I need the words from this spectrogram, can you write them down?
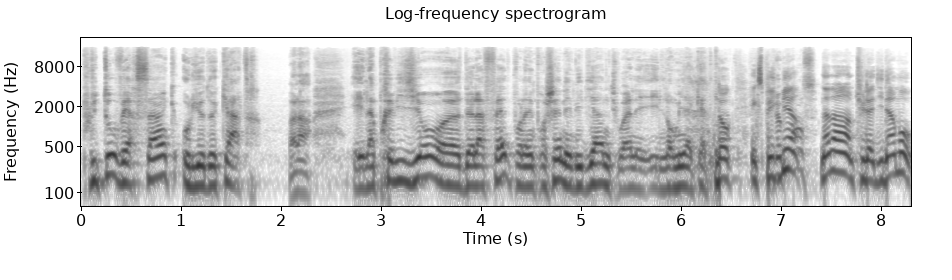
plutôt vers 5 au lieu de 4. Voilà. Et la prévision euh, de la Fed pour l'année prochaine est médiane, tu vois, ils l'ont mis à 4. Donc, explique Je bien. pense. Non, non, non, tu l'as dit d'un mot.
